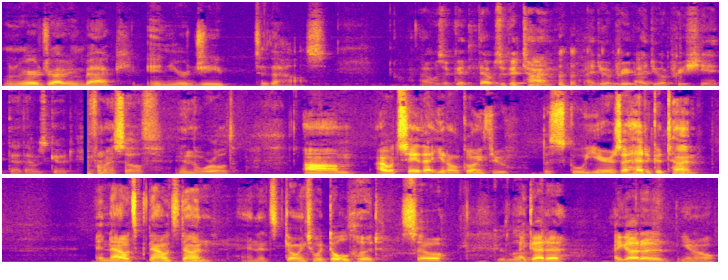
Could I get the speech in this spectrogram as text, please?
when we were driving back in your jeep to the house That was a good. That was a good time. I do. Appre- I do appreciate that. That was good for myself in the world. Um, I would say that you know, going through the school years, I had a good time, and now it's now it's done, and it's going to adulthood. So good I gotta, I gotta, you know,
